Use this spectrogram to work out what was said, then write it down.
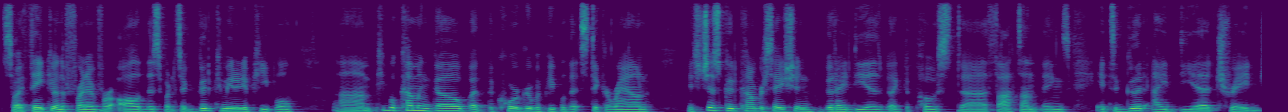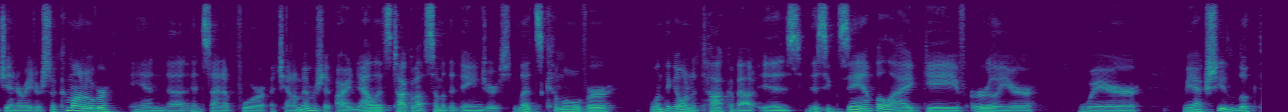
So I thank you on the front end for all of this, but it's a good community of people. Um, people come and go, but the core group of people that stick around, it's just good conversation, good ideas. We like to post uh, thoughts on things. It's a good idea trade generator. So come on over and, uh, and sign up for a channel membership. All right, now let's talk about some of the dangers. Let's come over. One thing I want to talk about is this example I gave earlier where we actually looked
